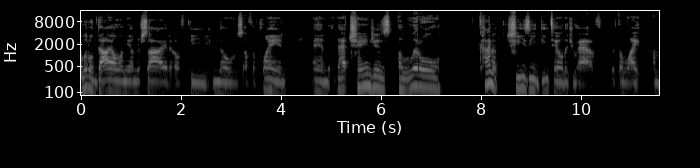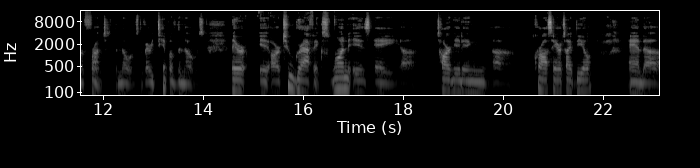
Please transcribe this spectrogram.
A little dial on the underside of the nose of the plane and that changes a little kind of cheesy detail that you have with the light on the front, the nose, the very tip of the nose. There are two graphics. One is a uh, targeting uh, crosshair type deal, and uh,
